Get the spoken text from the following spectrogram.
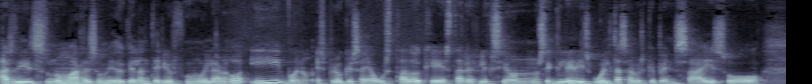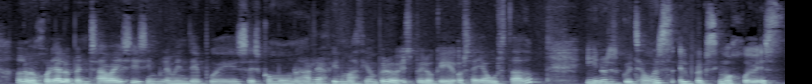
Así es uno más resumido que el anterior fue muy largo y bueno, espero que os haya gustado, que esta reflexión, no sé, que le deis vueltas a ver qué pensáis o a lo mejor ya lo pensabais y simplemente pues es como una reafirmación, pero espero que os haya gustado y nos escuchamos el próximo jueves.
